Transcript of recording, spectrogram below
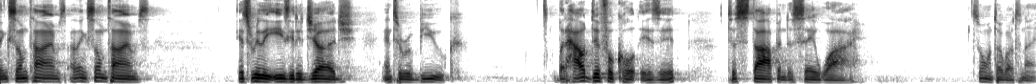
Think sometimes, I think sometimes it's really easy to judge and to rebuke. But how difficult is it to stop and to say why? That's what I want to talk about tonight.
